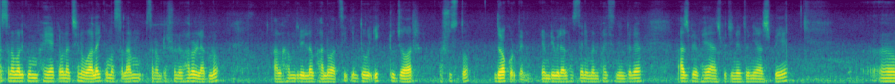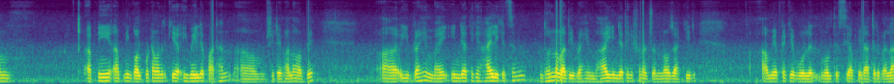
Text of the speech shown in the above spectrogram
আসসালামু আলাইকুম ভাইয়া, কেমন আছেন? ওয়ালাইকুম আসসালাম। সালামটা শুনে ভালো লাগল। আলহামদুলিল্লাহ ভালো আছি, কিন্তু একটু জ্বর, অসুস্থ। দোয়া করবেন। এমডি বিলাল হোসেন ইমান ভাই, সিনিয়র আসবে ভাইয়া, আসবে জিনিয়া আসবে। আপনি আপনি গল্পটা আমাদেরকে ইমেইলে পাঠান সেটাই ভালো হবে। ইব্রাহিম ভাই ইন্ডিয়া থেকে হাই লিখেছেন। ধন্যবাদ ইব্রাহিম ভাই ইন্ডিয়া থেকে শোনার জন্য। জাকির আমি আপনাকে বলে বলতেছি, আপনি রাতের বেলা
